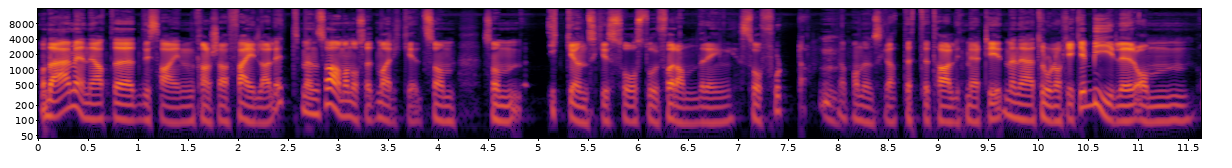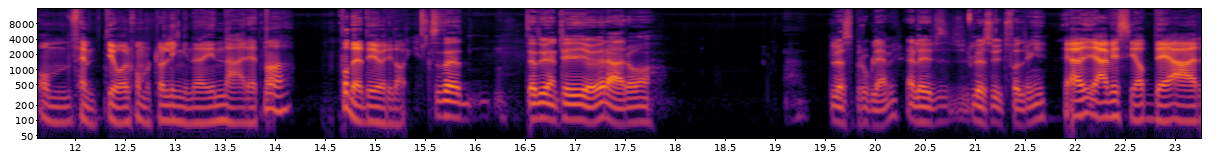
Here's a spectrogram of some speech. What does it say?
og der mener jeg at designen design kanskje har feila litt, men så har man også et marked som, som ikke ønsker så stor forandring så fort. da. Mm. At man ønsker at dette tar litt mer tid. Men jeg tror nok ikke biler om, om 50 år kommer til å ligne i nærheten av på det de gjør i dag. Så det, det du egentlig gjør, er å løse problemer? Eller løse utfordringer? Jeg, jeg, vil si at det er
